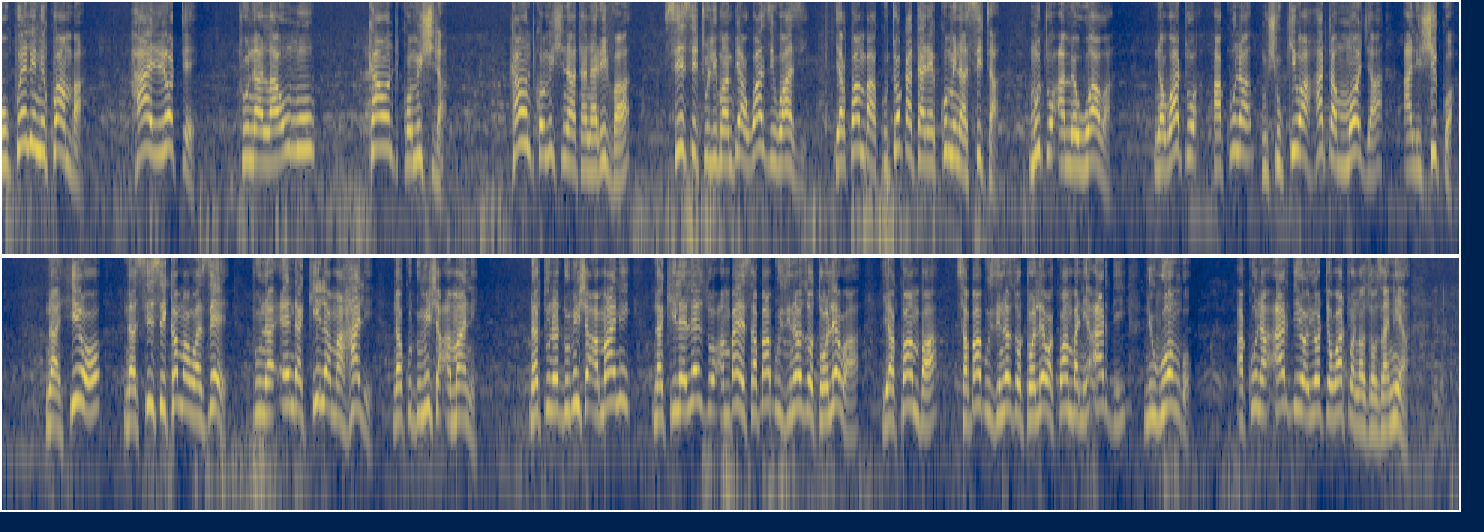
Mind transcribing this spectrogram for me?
Ukweli ni kwamba haya yote tunalaumu County Commissioner. County Commissioner Tana River, sisi tulimwambia wazi wazi ya kwamba kutoka tarehe kumi na sita mtu ameuawa na watu, hakuna mshukiwa hata mmoja alishikwa, na hiyo na sisi kama wazee tunaenda kila mahali na kudumisha amani, na tunadumisha amani na kilelezo ambaye sababu zinazotolewa ya kwamba sababu zinazotolewa kwamba ni ardhi ni uongo. Hakuna ardhi yoyote watu wanazozania,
